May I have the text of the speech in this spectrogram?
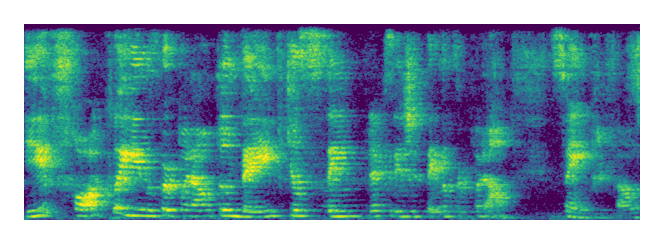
E foco aí no corporal também, porque eu sempre acreditei no corporal. Sempre. Falo,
